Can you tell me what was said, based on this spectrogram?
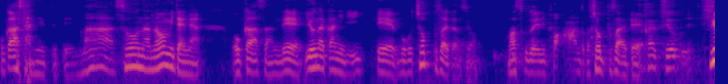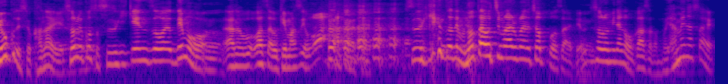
お母さんに言ってて、まあ、そうなのみたいなお母さんで、夜中に行って、僕チョップされたんですよ。マスクド A にバーンとかチョップされて、か強くね。強くですよ、かなり。それこそ鈴木健三でも、うんあの、技受けますよ、わーってなって。鈴木健三でものたうち回るぐらいのチョップをされて、それを見ながらお母さんが、もうやめなさい。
